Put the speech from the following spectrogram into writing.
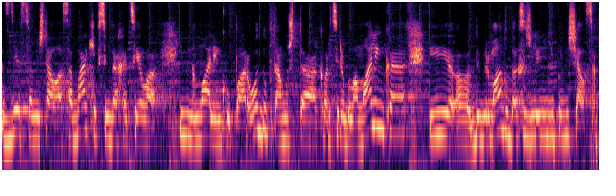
С детства мечтала о собаке, всегда хотела именно маленькую породу, потому что квартира была маленькая, и э, доберман туда, к сожалению, не помещался.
